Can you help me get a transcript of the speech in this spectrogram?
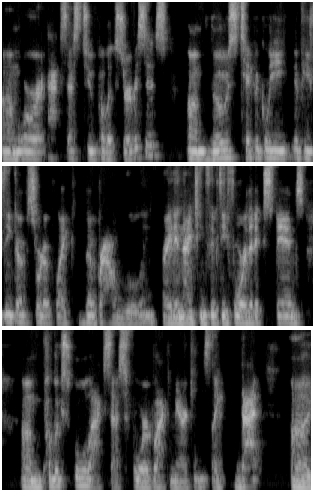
um, or access to public services. Um, those typically, if you think of sort of like the Brown ruling, right, in 1954, that expands um, public school access for Black Americans, like that uh,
